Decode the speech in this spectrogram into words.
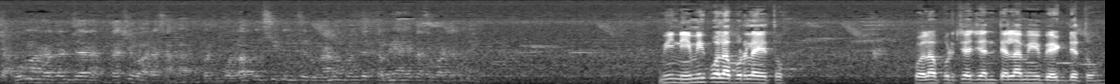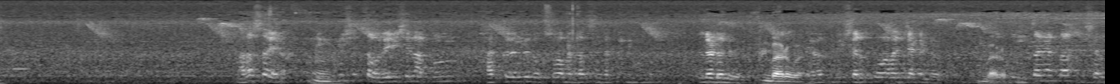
शाहू महाराजांच्या रक्ताचे वारस आहात पण कोल्हापूरशी तुमचे ऋणानुबंध कमी आहेत असं वाटत नाही. मी नेहमी कोल्हापूरला येतो. कोल्हापूरच्या जनतेला मी भेट देतो. महाराज साहेब एकोणीसशे चौऱ्याऐंशीला आपण लोकसभा मतदारसंघातून लढवली. होती बरोबर. तेव्हा तुम्ही शरद पवारांच्याकडे होते. बरोबर. तुमचं आता शरद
